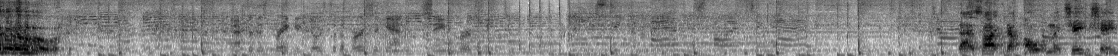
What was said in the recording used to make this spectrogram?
Ooh. After this break, it goes to the verse again. Same verse beat. That's like the ultimate cheat sheet.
